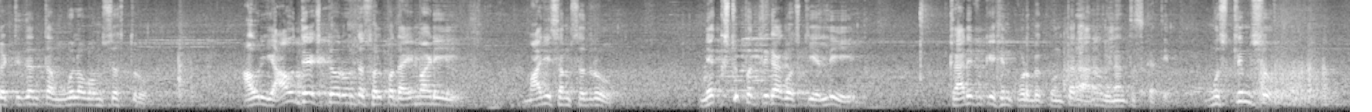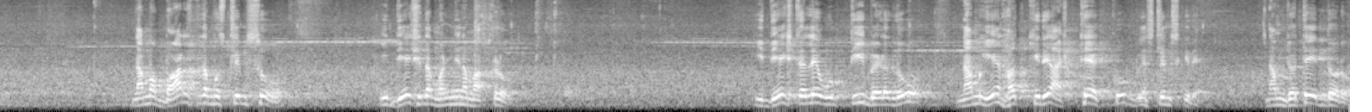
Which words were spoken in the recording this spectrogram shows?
ಕಟ್ಟಿದಂಥ ಮೂಲ ವಂಶಸ್ಥರು. ಅವರು ಯಾವ ದೇಶದವರು ಅಂತ ಸ್ವಲ್ಪ ದಯಮಾಡಿ ಮಾಜಿ ಸಂಸದರು ನೆಕ್ಸ್ಟ್ ಪತ್ರಿಕಾಗೋಷ್ಠಿಯಲ್ಲಿ ಕ್ಲಾರಿಫಿಕೇಷನ್ ಕೊಡಬೇಕು ಅಂತ ನಾನು ವಿನಂತಿಸ್ಕೊತೀನಿ ಮುಸ್ಲಿಮ್ಸು, ನಮ್ಮ ಭಾರತದ ಮುಸ್ಲಿಮ್ಸು, ಈ ದೇಶದ ಮಣ್ಣಿನ ಮಕ್ಕಳು, ಈ ದೇಶದಲ್ಲೇ ಹುಟ್ಟಿ ಬೆಳೆದು ನಮಗೇನು ಹಕ್ಕಿದೆ ಅಷ್ಟೇ ಹಕ್ಕು ಮುಸ್ಲಿಮ್ಸ್ಗಿದೆ. ನಮ್ಮ ಜೊತೆ ಇದ್ದವರು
